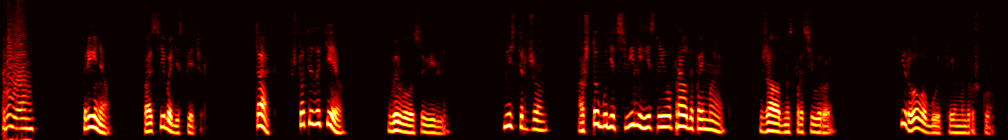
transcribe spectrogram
Прием. Принял. Спасибо, диспетчер. Так, что ты затеял? Вырвалось у Вилли. Мистер Джон, а что будет с Вилли, если его правда поймают? Жалобно спросил Рой. Херово будет твоему дружку.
